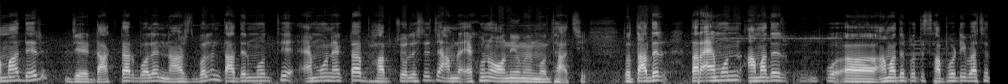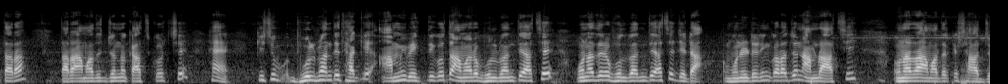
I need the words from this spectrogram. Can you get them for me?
আমাদের যে ডাক্তার বলেন, নার্স বলেন, তাদের মধ্যে এমন একটা ভাব চলে এসেছে যে আমরা এখনও অনিয়মের মধ্যে আছি। তো তাদের, তারা এমন আমাদের আমাদের প্রতি সাপোর্টিভ আছে তারা তারা আমাদের জন্য কাজ করছে। হ্যাঁ কিছু ভুলভ্রান্তি থাকে, আমি ব্যক্তিগত আমারও ভুলভ্রান্তি আছে, ওনাদেরও ভুলভ্রান্তি আছে, যেটা মনিটরিং করার জন্য আমরা আছি, ওনারা আমাদেরকে সাহায্য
